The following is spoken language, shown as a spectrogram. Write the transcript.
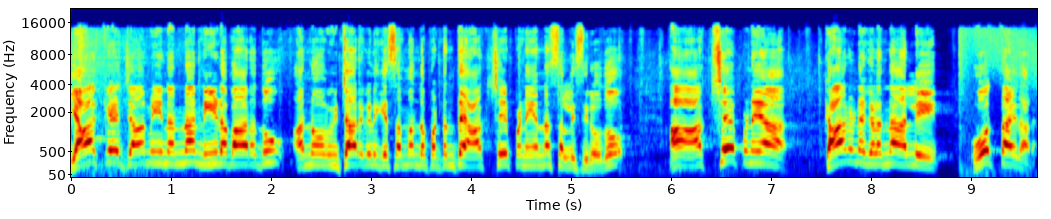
ಯಾಕೆ ಜಾಮೀನನ್ನ ನೀಡಬಾರದು ಅನ್ನೋ ವಿಚಾರಗಳಿಗೆ ಸಂಬಂಧಪಟ್ಟಂತೆ ಆಕ್ಷೇಪಣೆಯನ್ನ ಸಲ್ಲಿಸಿರೋದು? ಆ ಆಕ್ಷೇಪಣೆಯ ಕಾರಣಗಳನ್ನ ಅಲ್ಲಿ ಓದ್ತಾ ಇದ್ದಾರೆ.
